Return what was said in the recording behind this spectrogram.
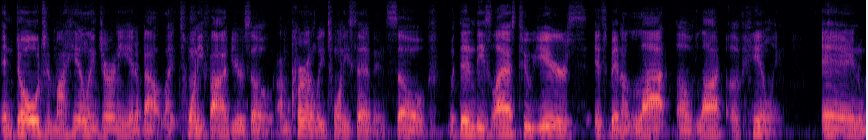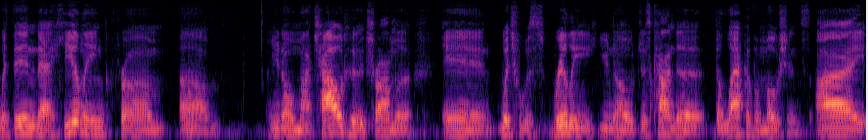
indulge in my healing journey at about like 25 years old. I'm currently 27. So within these last two years, it's been a lot of lot of healing. And within that healing from um, you know, my childhood trauma, and which was really, you know, just kind of the lack of emotions. I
